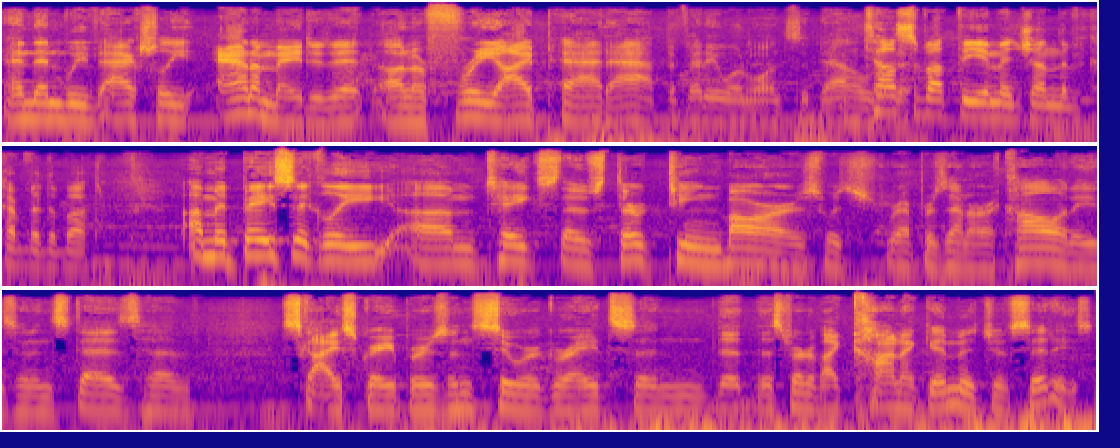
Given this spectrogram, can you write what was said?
and then we've actually animated it on a free iPad app if anyone wants to download it. Tell us it. about the image on the cover of the book. Um, it basically um, takes those 13 bars, which represent our colonies, and instead have skyscrapers and sewer grates and the, the sort of iconic image of cities.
